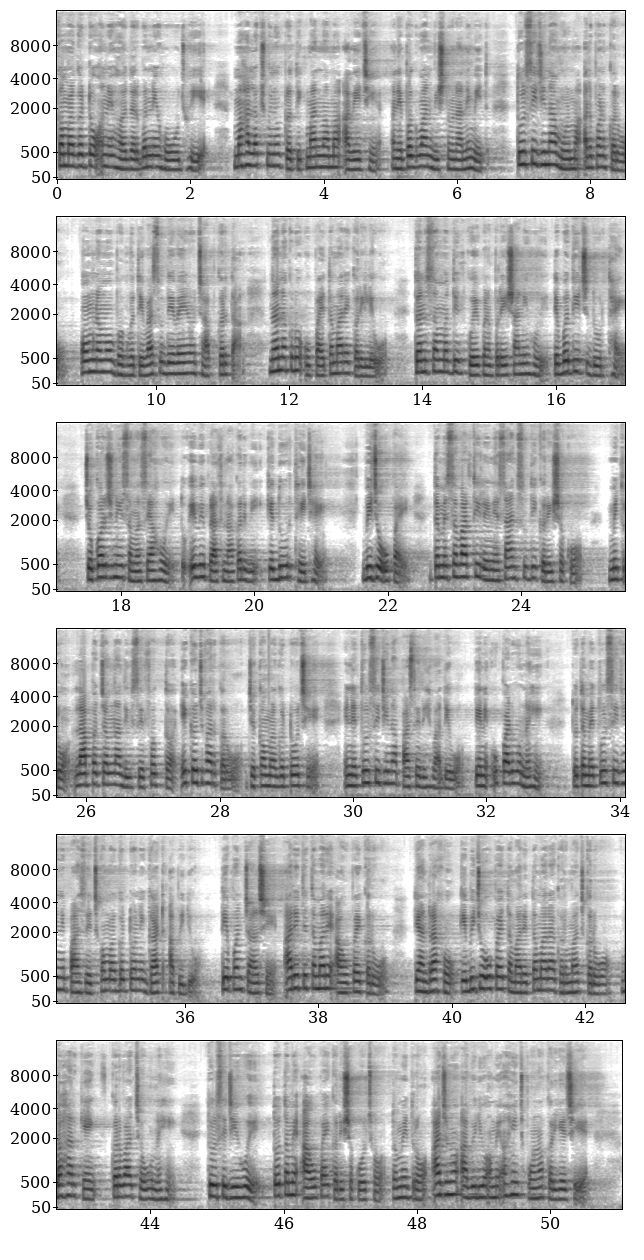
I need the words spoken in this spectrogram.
કમળગટ્ટો અને હળદર બંને હોવું જોઈએ. મહાલક્ષ્મીનું પ્રતીક માનવામાં આવે છે અને ભગવાન વિષ્ણુના નિમિત્ત તુલસીજીના મૂળમાં અર્પણ કરવો. ઓમ નમો ભગવતે વાસુદેવાયનો જાપ કરતા નાનકડો ઉપાય તમારે કરી લેવો. ધન સંબંધિત કોઈ પણ પરેશાની હોય તે બધી જ દૂર થાય. જો કર્જની સમસ્યા હોય તો એવી પ્રાર્થના કરવી કે દૂર થઈ જાય. બીજો ઉપાય, તમે સવારથી લઈને સાંજ સુધી કરી શકો. મિત્રો, લાપચમના દિવસે ફક્ત એક જ વાર કરવો જે કમળગટ્ટો છે, એને તુલસીજીના પાસે રહેવા દેવો. તેને ઉપાડવો નહીં. તો તમે તુલસીજીની પાસે જ કમળગટ્ટોની ગાંઠ આપી દો. તે પણ ચાલશે. આ રીતે તમારે આ ઉપાય કરવો. ધ્યાન રાખો કે બીજો ઉપાય તમારે તમારા ઘરમાં જ કરવો. બહાર ક્યાંય કરવા જવું નહીં. તુલસીજી હોય, તો તમે આ ઉપાય કરી શકો છો. તો મિત્રો, આજનો આ વીડિયો અમે અહીં જ પૂર્ણ કરીએ છીએ.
